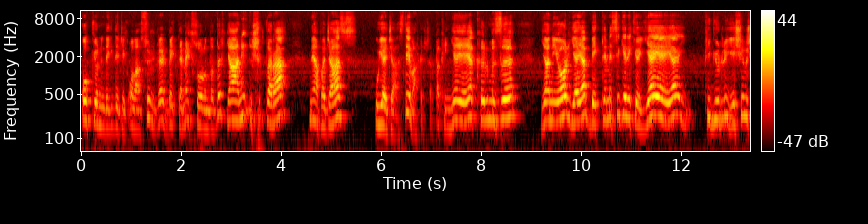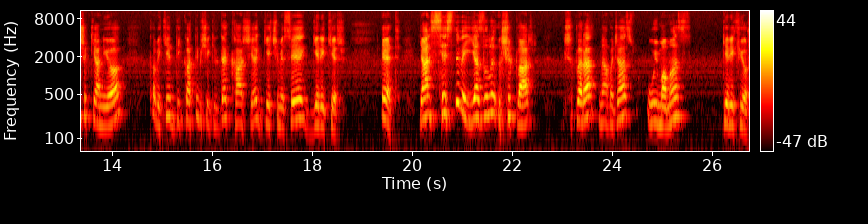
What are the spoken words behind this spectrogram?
ok yönünde gidecek olan sürücüler beklemek zorundadır. Yani ışıklara ne yapacağız? Uyacağız. Değil mi arkadaşlar? Bakın yayaya kırmızı yanıyor. Yaya beklemesi gerekiyor. Yayaya figürlü yeşil ışık yanıyor. Tabii ki dikkatli bir şekilde karşıya geçmesi gerekir. Evet. Yani sesli ve yazılı ışıklar ışıklara ne yapacağız? Uymamız gerekiyor.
